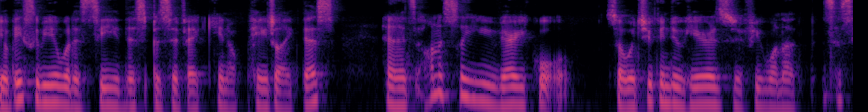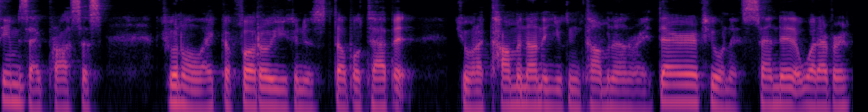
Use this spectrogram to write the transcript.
you'll basically be able to see this specific, you know, page like this. And it's honestly very cool. So what you can do here is if you want to, it's the same exact process. If you want to like a photo, you can just double tap it. If you want to comment on it, you can comment on it right there. If you want to send it, whatever,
